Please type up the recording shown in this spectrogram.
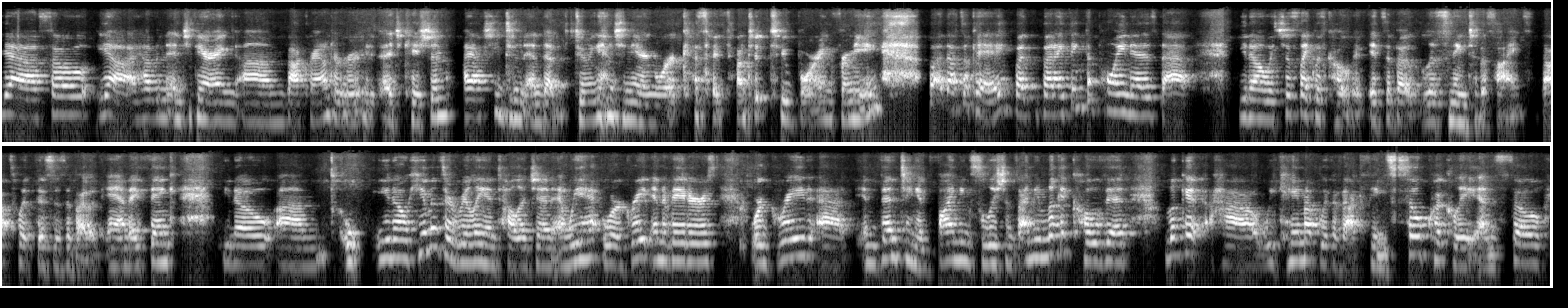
Yeah, so yeah, I have an engineering um, background or education. I actually didn't end up doing engineering work because I found it too boring for me, but that's okay. But but I think the point is that you know it's just like with COVID. It's about listening to the science. That's what this is about. And I think you know um, you know humans are really intelligent, and we ha- we're great innovators. We're great at inventing and finding solutions. I mean, look at COVID. Look at how we came up with a vaccine so quickly quickly. And so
